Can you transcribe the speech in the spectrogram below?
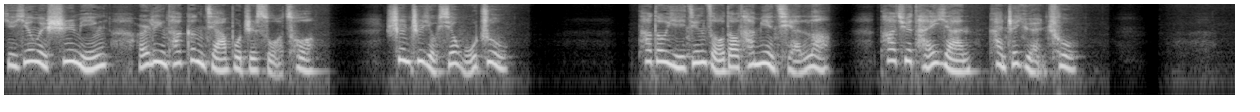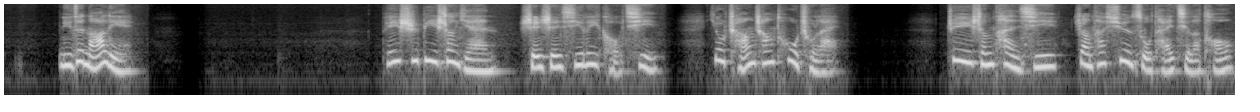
也因为失明而令他更加不知所措，甚至有些无助。他都已经走到他面前了，他却抬眼看着远处。你在哪里？裴时闭上眼，深深吸了一口气，又长长吐出来。这一声叹息让他迅速抬起了头。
